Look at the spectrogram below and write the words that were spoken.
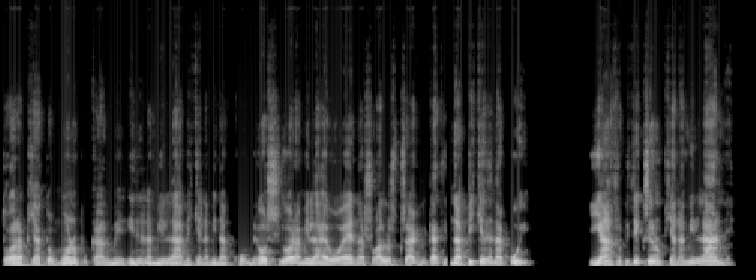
Τώρα πια το μόνο που κάνουμε είναι να μιλάμε και να μην ακούμε. Όση ώρα μιλάει ο ένας, ο άλλος ψάχνει κάτι να πει και δεν ακούει. Οι άνθρωποι δεν ξέρουν πια να μιλάνε,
